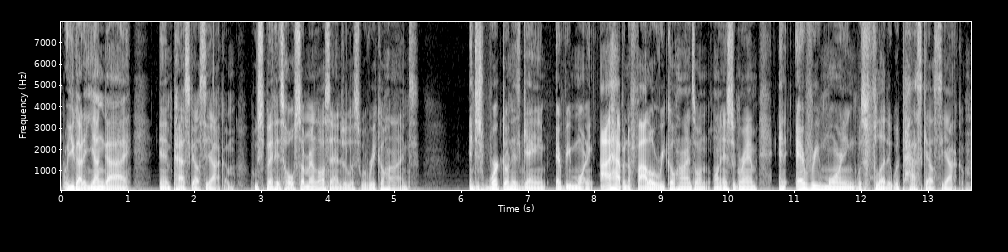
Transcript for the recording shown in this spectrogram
Where you got a young guy in Pascal Siakam who spent his whole summer in Los Angeles with Rico Hines and just worked on his game every morning. I happen to follow Rico Hines on, on Instagram, and every morning was flooded with Pascal Siakam.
